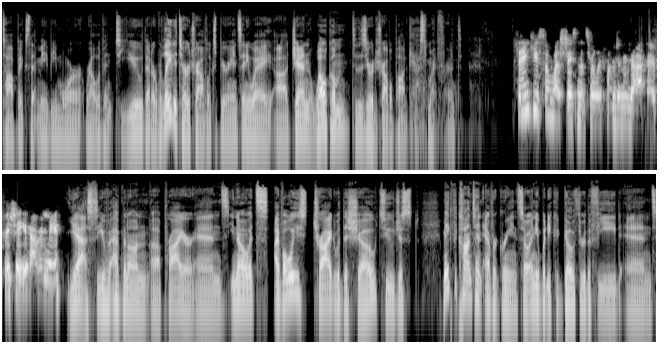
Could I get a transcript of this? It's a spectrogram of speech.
topics that may be more relevant to you that are related to our travel experience. Anyway, uh, Jen, welcome to the Zero to Travel podcast, my friend. Thank you so much, Jason. It's really fun to be back. I appreciate you having me. Yes, you have been on uh, prior, and you know, it's I've always tried with this show to just make the content evergreen, so anybody could go through the feed and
